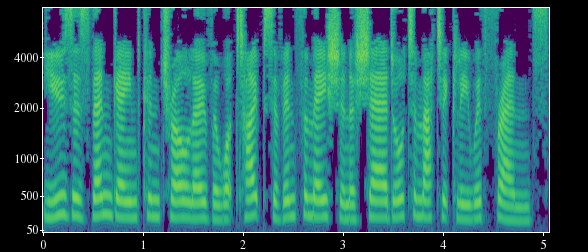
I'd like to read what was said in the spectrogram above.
Users then gained control over what types of information are shared automatically with friends.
